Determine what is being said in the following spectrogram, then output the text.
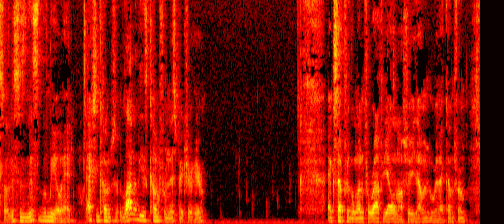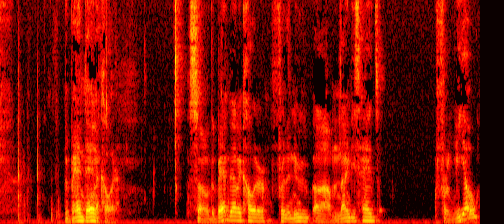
So this is this is the Leo head. Actually comes a lot of these come from this picture here. Except for the one for Raphael, and I'll show you that one where that comes from. The bandana color. So the bandana color for the new um, 90s heads for Leo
